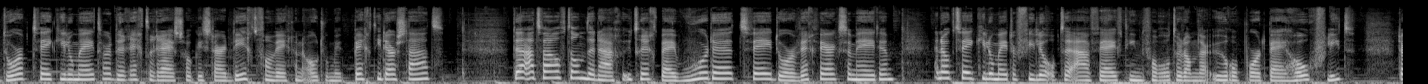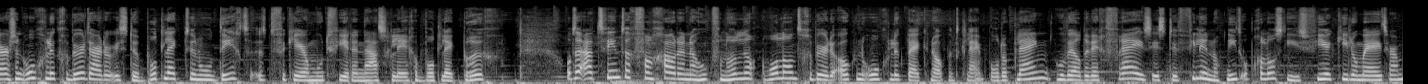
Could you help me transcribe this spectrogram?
Dorp 2 kilometer. De rechte is daar dicht vanwege een auto met pech die daar staat. De A12 dan Den Haag-Utrecht bij Woerden, 2 door wegwerkzaamheden. En ook 2 kilometer file op de A15 van Rotterdam naar Europort bij Hoogvliet. Daar is een ongeluk gebeurd, daardoor is de Botlektunnel dicht. Het verkeer moet via de naastgelegen Botlekbrug. Op de A20 van Gouda naar Hoek van Holland gebeurde ook een ongeluk bij knooppunt Kleinpolderplein. Hoewel de weg vrij is, is de file nog niet opgelost. Die is 4 kilometer.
